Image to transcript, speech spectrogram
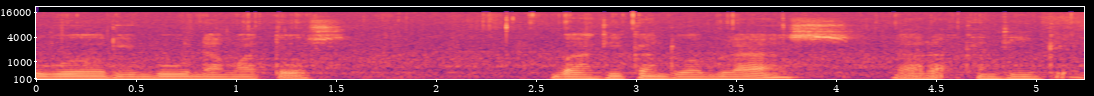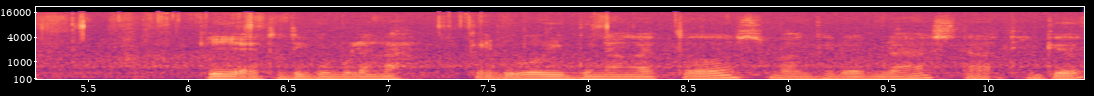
2600 bahagikan 12 darabkan 3 okay, iaitu 3 bulan lah. Okay, 2600 bagi 12 darab 3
